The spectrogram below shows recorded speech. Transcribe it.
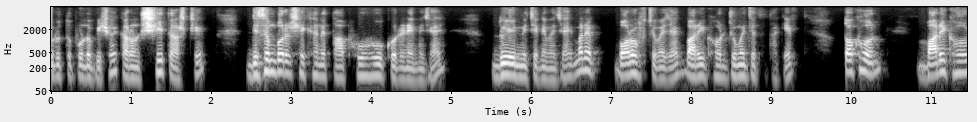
গুরুত্বপূর্ণ বিষয়, কারণ শীত আসছে, ডিসেম্বরে সেখানে তাপ হু হু করে নেমে যায়, দুইয়ের নিচে নেমে যায় মানে বরফ জমে যায়, বাড়িঘর জমে যেতে থাকে। তখন বাড়িঘর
